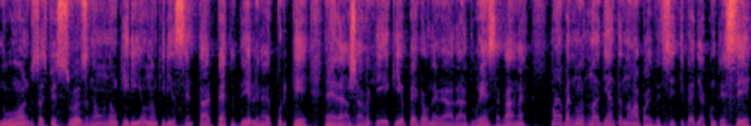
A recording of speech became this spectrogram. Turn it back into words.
no ônibus, as pessoas não, não queriam, não queriam sentar perto dele, né? Porque é, achava que, que ia pegar o, a, a doença lá, né? Mas, não, não, adianta não, rapaz. Se tiver de acontecer,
